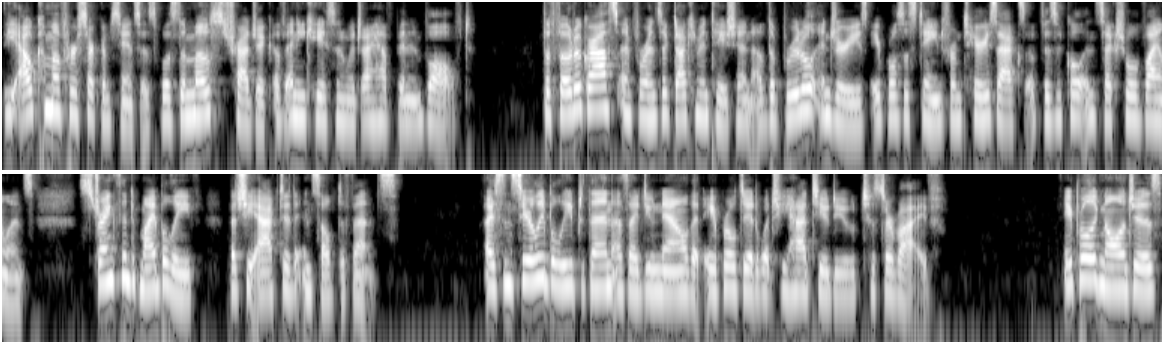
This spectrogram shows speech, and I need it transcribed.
the outcome of her circumstances was the most tragic of any case in which I have been involved. The photographs and forensic documentation of the brutal injuries April sustained from Terry's acts of physical and sexual violence strengthened my belief that she acted in self defense. I sincerely believed then, as I do now, that April did what she had to do to survive. April acknowledges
